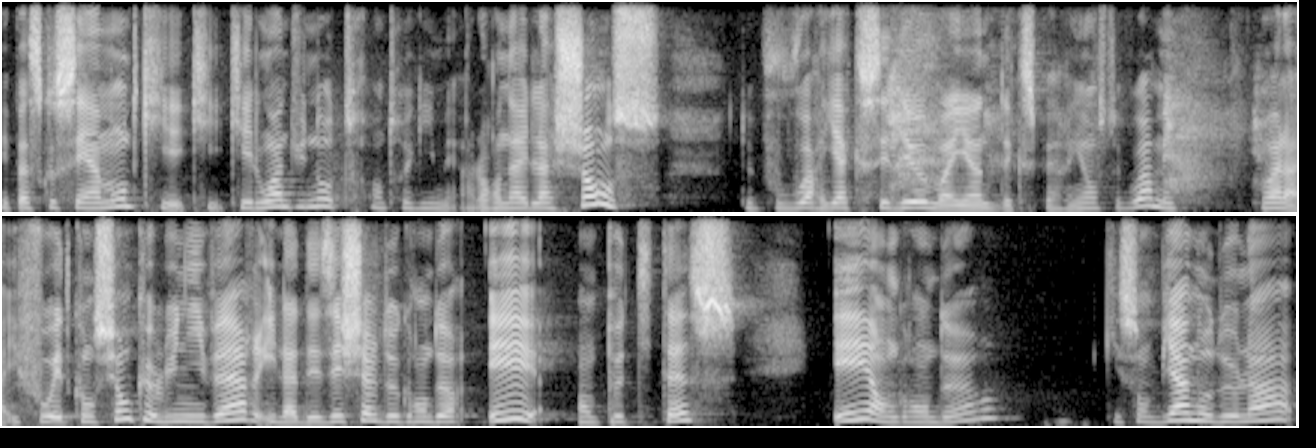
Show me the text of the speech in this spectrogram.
mais parce que c'est un monde qui est, loin du nôtre, entre guillemets. Alors, on a la chance de pouvoir y accéder au moyen d'expérience, de voir, mais voilà, il faut être conscient que l'univers, il a des échelles de grandeur et en petitesse et en grandeur qui sont bien au-delà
